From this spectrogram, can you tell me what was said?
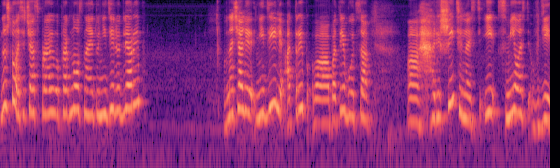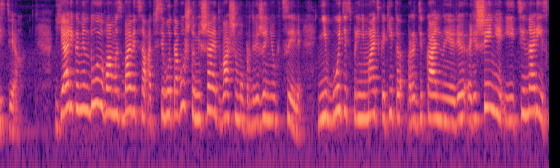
Ну что, а сейчас прогноз на эту неделю для рыб. В начале недели от рыб а, потребуется а, решительность и смелость в действиях. Я рекомендую вам избавиться от всего того, что мешает вашему продвижению к цели. Не бойтесь принимать какие-то радикальные решения и идти на риск,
